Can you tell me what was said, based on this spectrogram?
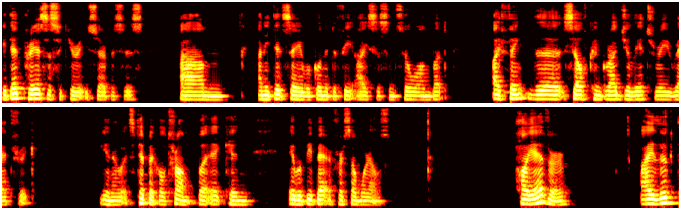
He did praise the security services, um, and he did say we're going to defeat ISIS and so on. But I think the self-congratulatory rhetoric, you know, it's typical Trump, but it can, it would be better for somewhere else. However, I looked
